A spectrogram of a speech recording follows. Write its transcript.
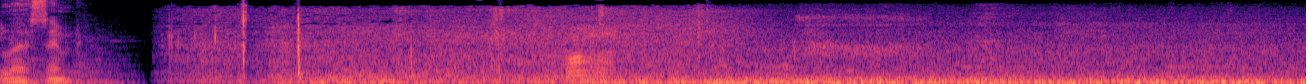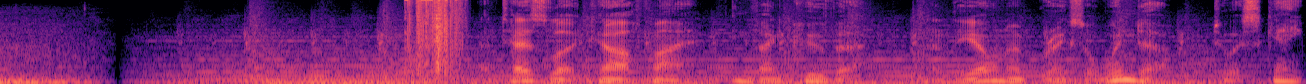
Bless him. A Tesla car fire in Vancouver, and the owner breaks a window to escape.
